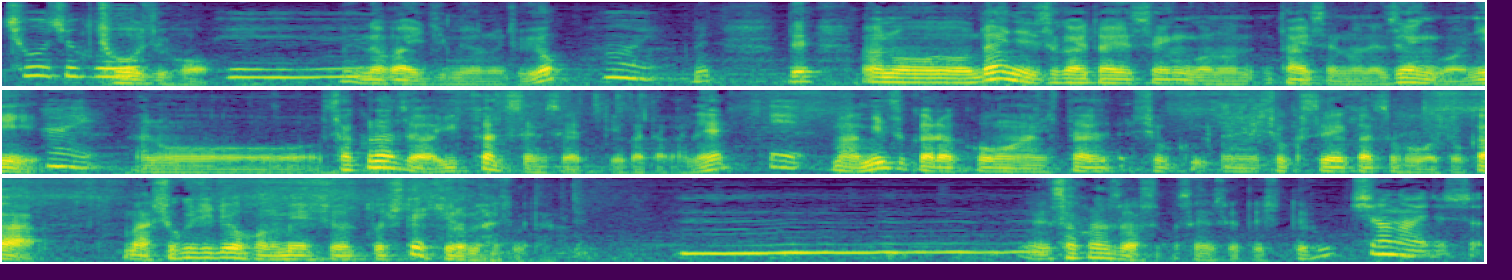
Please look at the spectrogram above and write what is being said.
長寿法？長寿法へえ。長い寿命の寿よ。はい。ね、であの第二次世界大戦後の大戦の、ね、前後に、はい。あの桜沢幸和先生っていう方がね、ええ。まあ、自ら考案した食,、えー食生活法とか、まあ、食事療法の名称として広め始めた。えー桜沢先生って知ってる？知らないです。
